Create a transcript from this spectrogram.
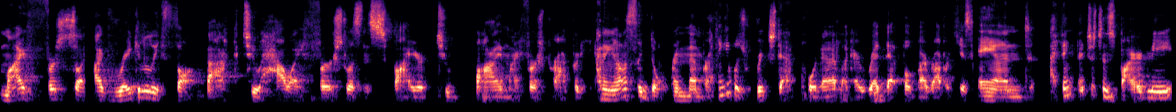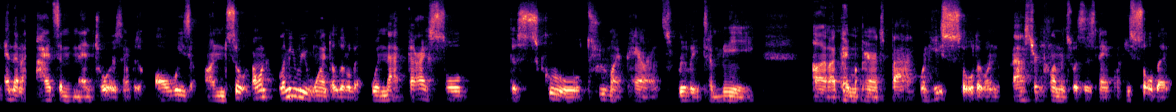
my first, so I've regularly thought back to how I first was inspired to buy my first property. And I honestly don't remember. I think it was Rich Dad Poor Dad. Like I read that book by Robert Kiyosaki. And I think that just inspired me. And then I had some mentors and I was always on. So I want, let me rewind a little bit. When that guy sold the school to my parents, really to me, uh, and I paid my parents back. When he sold it, when Master Clements was his name, when he sold it,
